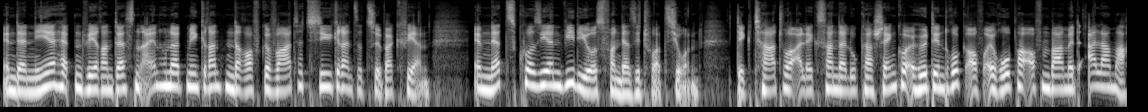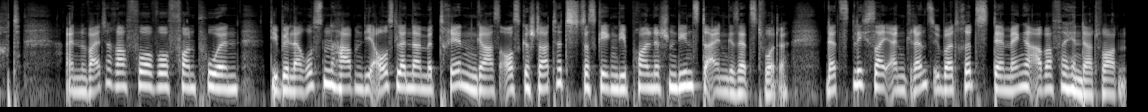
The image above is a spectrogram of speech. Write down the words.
In der Nähe hätten währenddessen 100 Migranten darauf gewartet, die Grenze zu überqueren. Im Netz kursieren Videos von der Situation. Diktator Alexander Lukaschenko erhöht den Druck auf Europa offenbar mit aller Macht. Ein weiterer Vorwurf von Polen. Die Belarussen haben die Ausländer mit Tränengas ausgestattet, das gegen die polnischen Dienste eingesetzt wurde. Letztlich sei ein Grenzübertritt der Menge aber verhindert worden.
